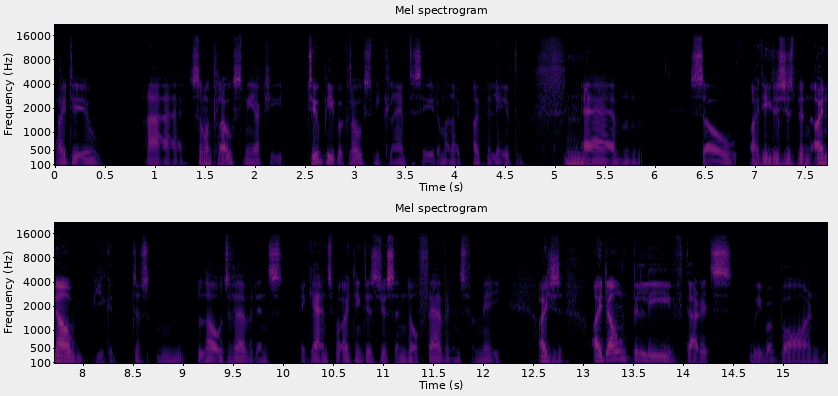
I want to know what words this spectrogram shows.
I do. Uh, someone close to me actually, two people close to me claimed to see them, and I I believe them. Mm. Um, so I think there's just been. I know you could. There's loads of evidence against, but I think there's just enough evidence for me. I just. I don't believe that it's we were born,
